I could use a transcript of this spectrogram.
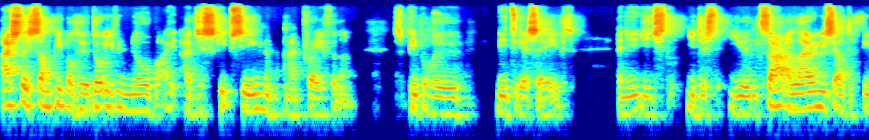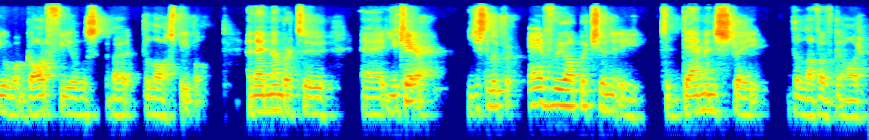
actually some people who don't even know, but I, I just keep seeing them and I pray for them. So people who need to get saved. And you, you just you just you start allowing yourself to feel what God feels about the lost people. And then number two, uh, you care. You just look for every opportunity to demonstrate the love of God.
